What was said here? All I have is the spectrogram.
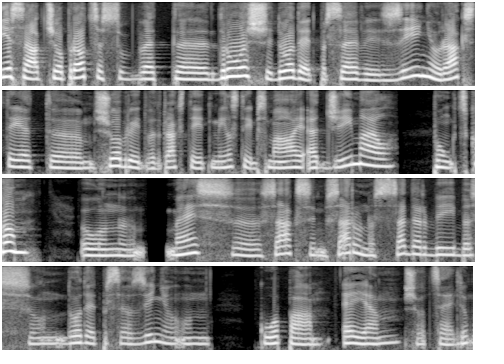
iesākt šo procesu, bet uh, droši dodiet par sevi ziņu, rakstiet. Uh, šobrīd var rakstīt mīlestības māja at gmail.com. Un mēs uh, sāksim sarunas, sadarbības, un dodiet par sevi ziņu, un kopā ejam šo ceļu.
